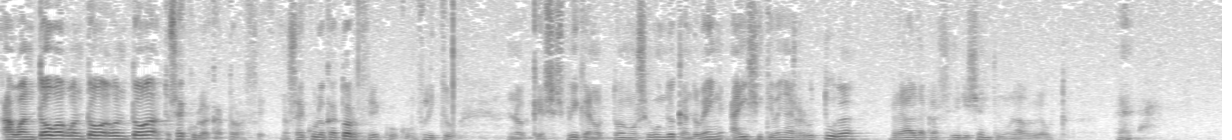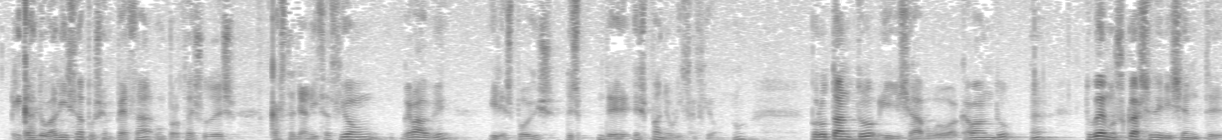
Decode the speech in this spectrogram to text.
aguantou, aguantou, aguantou ata o século XIV. No século XIV, co conflito no que se explica no tomo segundo, cando ven, aí sí que ven a ruptura real da clase dirigente dun lado e do outro. Eh? E cando Galiza, pois, empeza un proceso de castellanización grave e despois de españolización. Non? Por lo tanto, e xa vou acabando, eh, tuvemos clase dirigente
